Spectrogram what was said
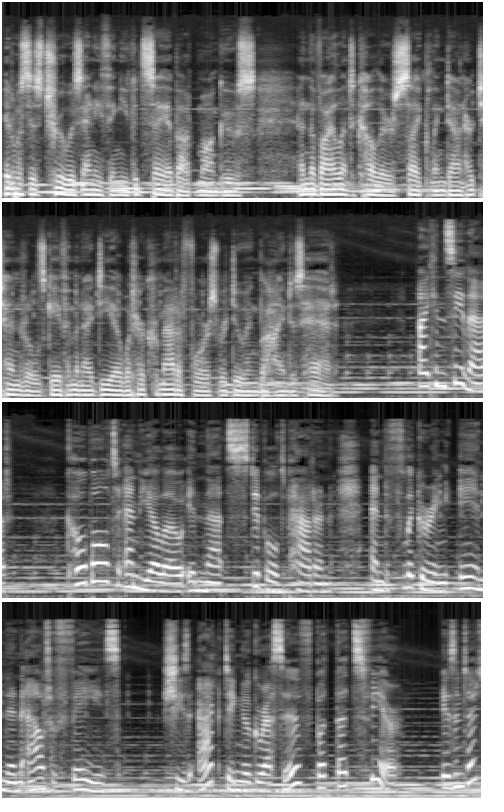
It was as true as anything you could say about Mongoose, and the violent colors cycling down her tendrils gave him an idea what her chromatophores were doing behind his head. I can see that. Cobalt and yellow in that stippled pattern, and flickering in and out of phase. She's acting aggressive, but that's fear, isn't it?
